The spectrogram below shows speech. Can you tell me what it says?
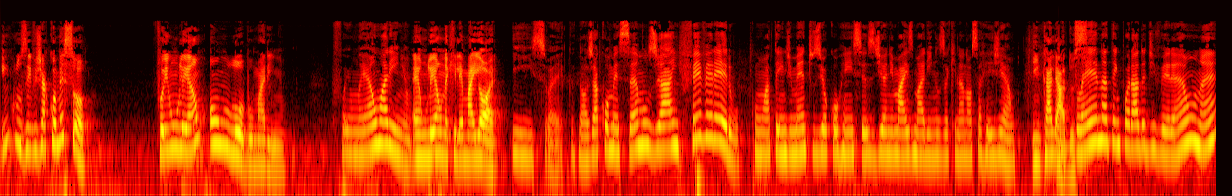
inclusive já começou. Foi um leão ou um lobo marinho? Foi um leão marinho. É um leão, né? Que ele é maior. Isso, é. Nós já começamos já em fevereiro com atendimentos e ocorrências de animais marinhos aqui na nossa região. Encalhados. Em plena temporada de verão, né?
